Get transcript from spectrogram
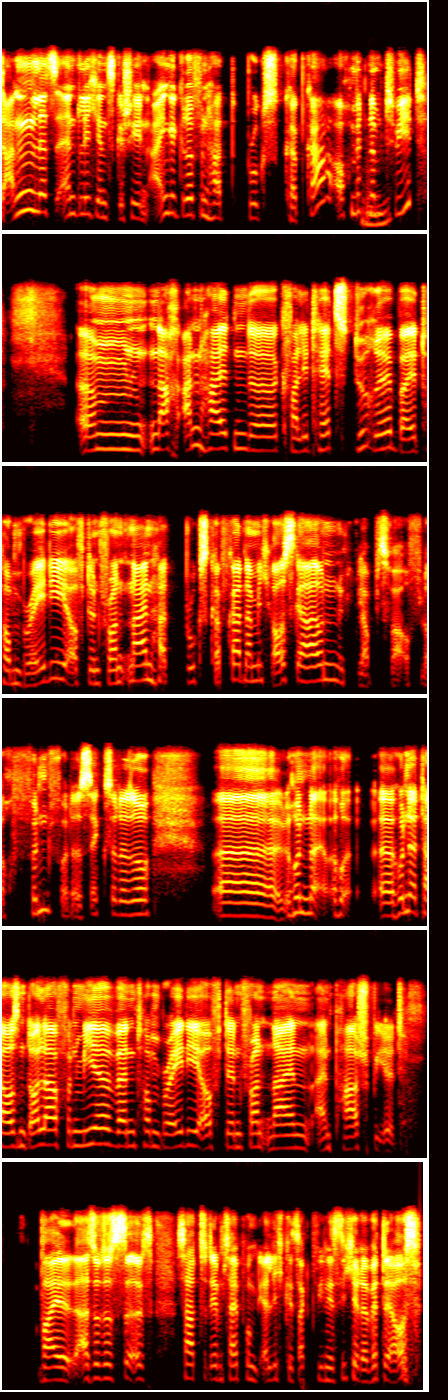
Dann letztendlich ins Geschehen eingegriffen hat Brooks Köpka, auch mit mhm. einem Tweet. Ähm, nach anhaltender Qualitätsdürre bei Tom Brady auf den Front Nine hat Brooks Köpka nämlich rausgehauen. Ich glaube, es war auf Loch 5 oder 6 oder so. 100.000 äh, äh, Dollar von mir, wenn Tom Brady auf den Front Nine ein Paar spielt. Weil, also das, das sah zu dem Zeitpunkt ehrlich gesagt wie eine sichere Wette aus,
